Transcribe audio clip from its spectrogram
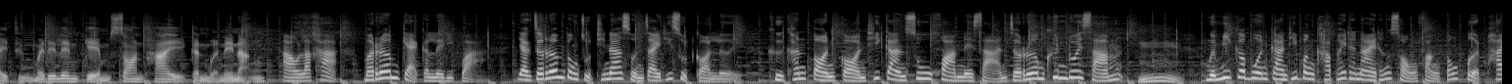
ยถึงไม่ได้เล่นเกมซ่อนไพ่กันเหมือนในหนัง เอาละค่ะ มาเริ่มแกะกันเลยดีกว่า อยากจะเริ่มตรงจุดที่น่าสนใจที่สุดก่อนเลย คือขั้นตอนก่อนที่การสู้ความในศาลจะเริ่มขึ้นด้วยซ้ำอืมเหมือนมีกระบวนการที่บังคับให้ทนายทั้งสองฝั่งต้องเปิดไพ่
